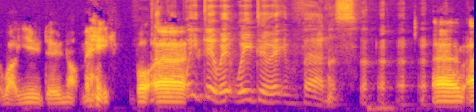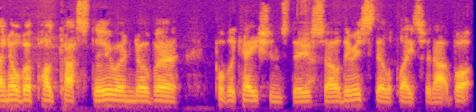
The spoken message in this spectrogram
Well, you do, not me, but uh, we do it. We do it. In fairness, um, and other podcasts do, and other publications do. Yeah. So there is still a place for that. But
